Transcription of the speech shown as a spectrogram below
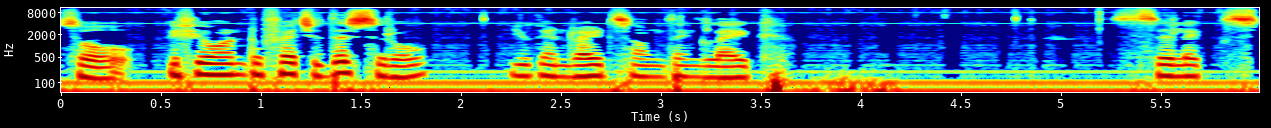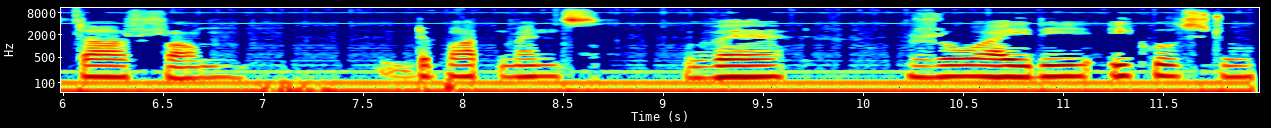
So if you want to fetch this row you can write something like select star from departments where row id equals to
